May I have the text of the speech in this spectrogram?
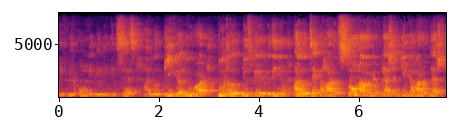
if we only believe. It says, I will give you a new heart, put a new spirit within you. I will take the heart of stone out of your flesh and give you a heart of flesh.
